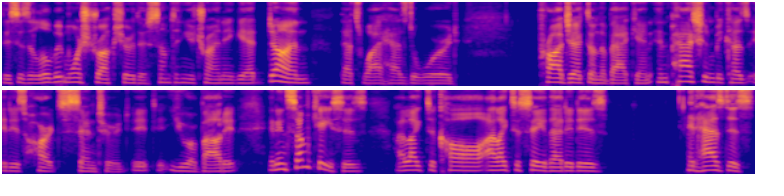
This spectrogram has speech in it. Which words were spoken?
This is a little bit more structure. There's something you're trying to get done. That's why it has the word project on the back end and passion because it is heart centered. It, you're about it. And in some cases, I like to call, I like to say that it is, it has this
